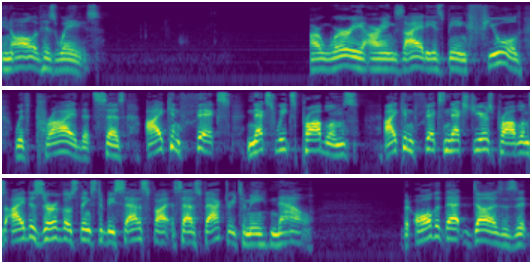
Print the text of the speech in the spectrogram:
in all of his ways our worry, our anxiety is being fueled with pride that says, I can fix next week's problems. I can fix next year's problems. I deserve those things to be satisfi- satisfactory to me now. But all that that does is it,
